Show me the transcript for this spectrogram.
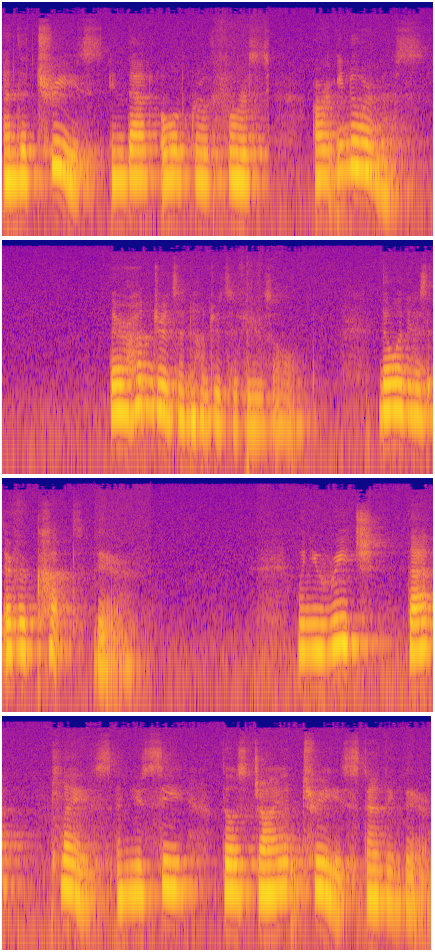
and the trees in that old growth forest are enormous. They're hundreds and hundreds of years old. No one has ever cut there. When you reach that place and you see those giant trees standing there,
